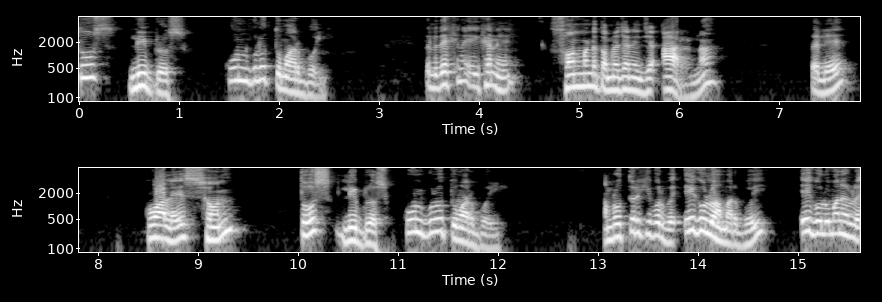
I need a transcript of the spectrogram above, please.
তুস লিব্রোস, কোনগুলো তোমার বই? তাহলে দেখেন এখানে সন মানে তো আমরা জানি যে আর, না? তাহলে কোয়ালেস সন তুস লিব্রোস, কোনগুলো তোমার বই? আমরা উত্তরে কি বলব? এগুলো আমার বই। এগুলো মানে হলো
